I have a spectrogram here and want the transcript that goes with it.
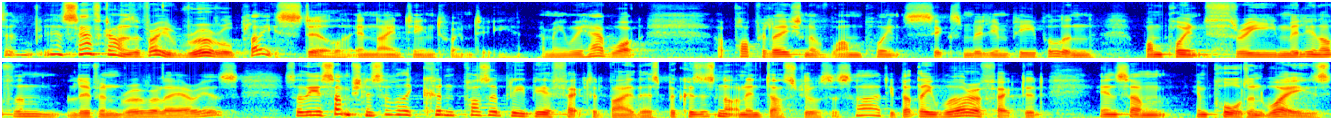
you know, South Carolina is a very rural place still in 1920. I mean, we have what? A population of 1.6 million people, and 1.3 million of them live in rural areas. So the assumption is, oh, well, they couldn't possibly be affected by this because it's not an industrial society. But they were affected in some important ways.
